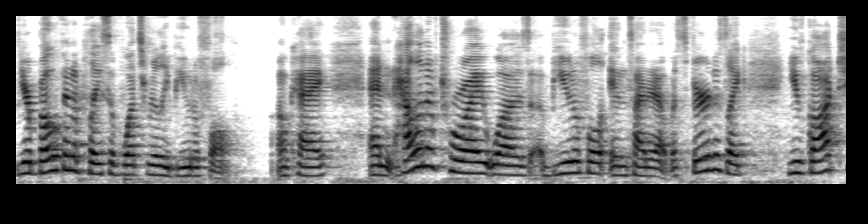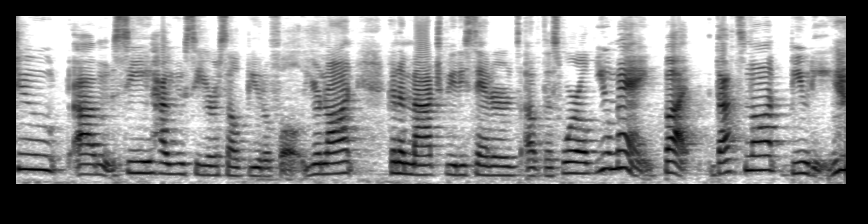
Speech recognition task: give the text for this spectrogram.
You're both in a place of what's really beautiful okay? And helen of troy was beautiful inside and out but spirit is like you've got to um, see how you see yourself beautiful. You're not to match beauty standards of this world. You may but that's not beauty.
